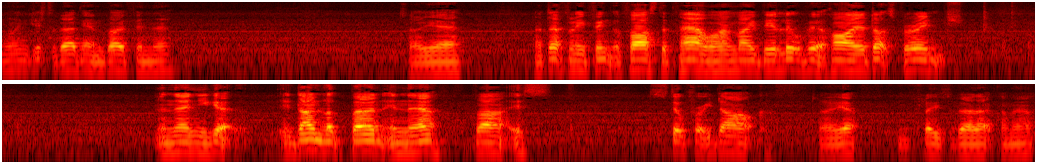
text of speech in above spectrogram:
Well, just about getting both in there. So yeah, I definitely think the faster power may be a little bit higher dots per inch and then you get it don't look burnt in there but it's still pretty dark so yeah I'm pleased with how that come out.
